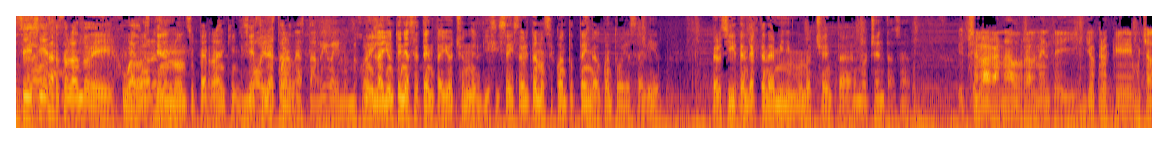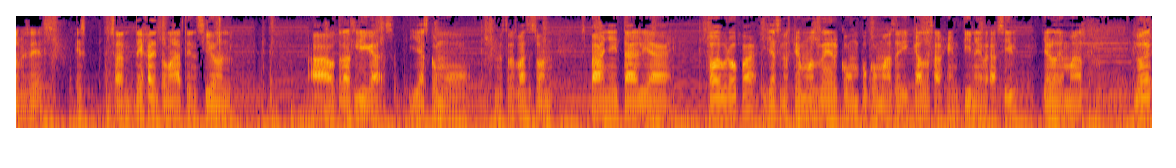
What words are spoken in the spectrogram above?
Sí, sí, estás hablando de jugadores que tienen de- un super ranking. Sí, no, estoy y de acuerdo. hasta arriba y en los No, mejores. y tenía 78 en el 16. Ahorita no sé cuánto tenga o cuánto vaya a salir. Pero sí, tendría que tener mínimo un 80. Un 80, o sea... Y se lo ha ganado realmente y yo creo que muchas veces es, o sea, deja de tomar atención a otras ligas y ya es como pues, nuestras bases son España, Italia, toda Europa y ya si nos queremos ver como un poco más dedicados a Argentina y Brasil, ya lo demás pues, lo de-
